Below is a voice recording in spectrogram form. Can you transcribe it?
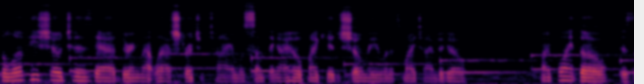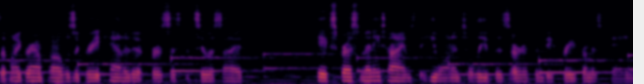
The love he showed to his dad during that last stretch of time was something I hope my kids show me when it's my time to go. My point, though, is that my grandpa was a great candidate for assisted suicide. He expressed many times that he wanted to leave this earth and be free from his pain.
